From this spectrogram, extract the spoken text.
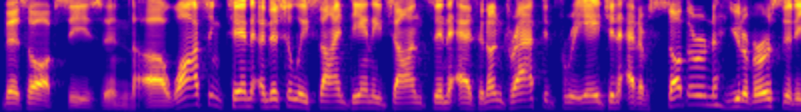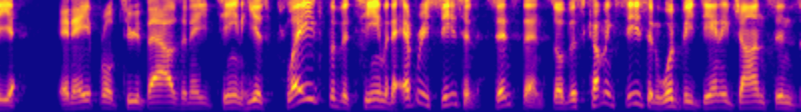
this offseason. Uh, Washington initially signed Danny Johnson as an undrafted free agent out of Southern University in April 2018. He has played for the team in every season since then, so this coming season would be Danny Johnson's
